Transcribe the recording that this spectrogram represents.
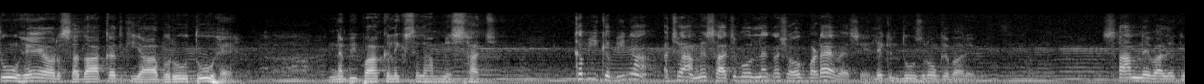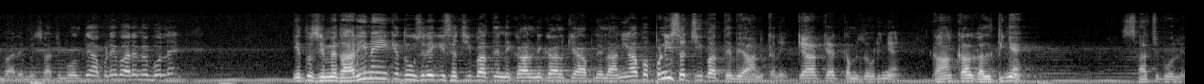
तू है और सदाकत की आबरू तू है। नबी पाक सलाम ने सच कभी कभी ना अच्छा हमें सच बोलने का शौक पड़ा है वैसे, लेकिन दूसरों के बारे में, सामने वाले के बारे में सच बोलते हैं, अपने बारे में बोलें। ये तो ज़िम्मेदारी नहीं कि दूसरे की सच्ची बातें निकाल निकाल के आपने लानी, आप अपनी सच्ची बातें बयान करें। क्या क्या कमजोरियाँ हैं? कहाँ कहाँ गलतियाँ हैं? सच बोले,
